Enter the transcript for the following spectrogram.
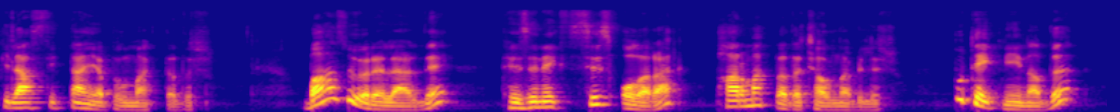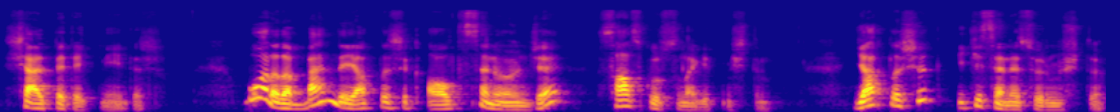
plastikten yapılmaktadır. Bazı yörelerde tezeneksiz olarak parmakla da çalınabilir. Bu tekniğin adı şelpe tekniğidir. Bu arada ben de yaklaşık 6 sene önce saz kursuna gitmiştim. Yaklaşık 2 sene sürmüştü.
